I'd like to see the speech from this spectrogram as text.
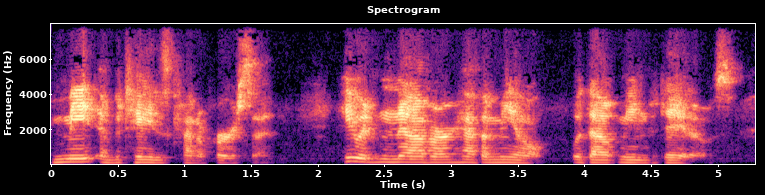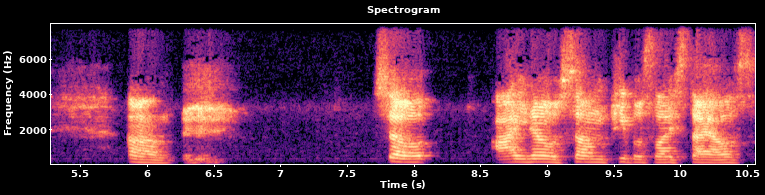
meat and potatoes kind of person. He would never have a meal without meat and potatoes. Um, so I know some people's lifestyles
